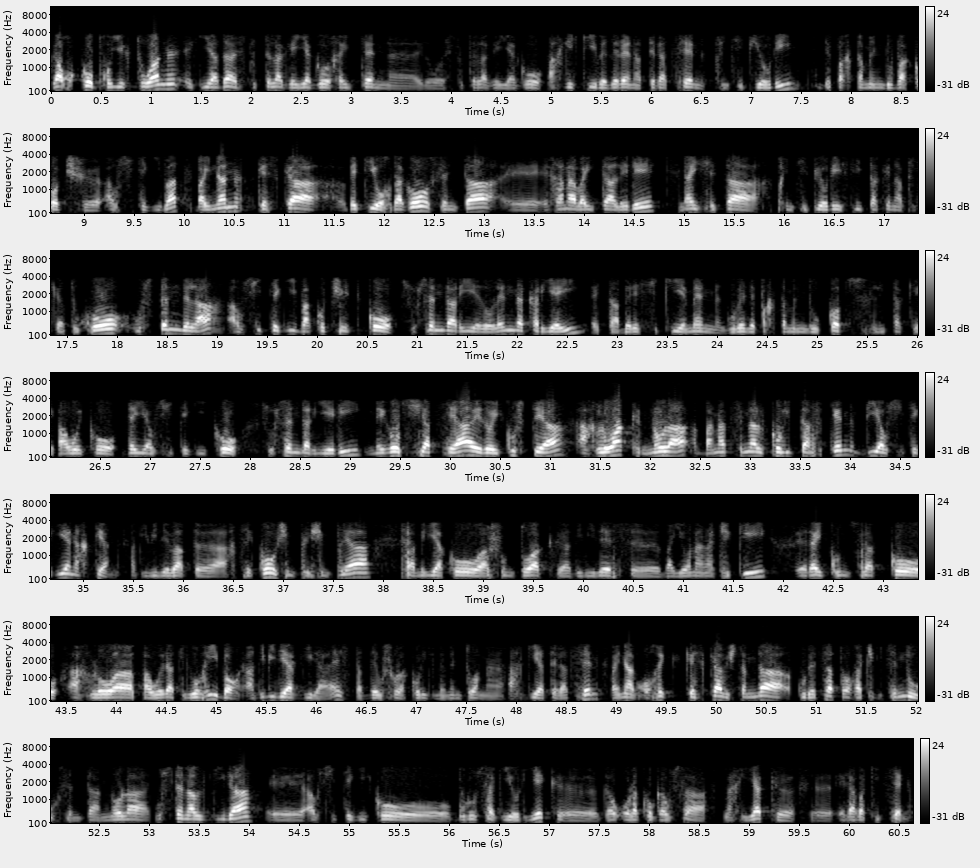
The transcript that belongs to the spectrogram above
gaurko proiektuan, egia da ez dutela gehiago erraiten, edo ez dutela gehiago argiki bederen ateratzen printzipio hori, departamendu bakots hausitegi bat, baina kezka beti hor dago, zenta e, errana baita alere, naiz eta printzipio hori izlitaken aplikatuko, usten dela hausitegi bakotxetko zuzendari edo lendakariei, eta bereziki hemen gure departamendu kotz litake paueko dei hausitegiko zuzendarieri negoziatzea edo ikustea arloak nola banatzen alkolitazken bi hausitegien artean. Adibide bat eh, hartzeko, simple-simplea, familiako asuntoak adibidez uh, bai honan atxiki, eraikuntzako arloa paueratigorri, bon, adibideak dira, ez, eta deusolakorik mementoan argi ateratzen, baina horrek kezka biztan da, guretzat hor atxikitzen du, zenta nola usten aldira, e, ausitegiko buruzagi horiek, e, gau, olako gauza lagiak e, erabakitzen.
